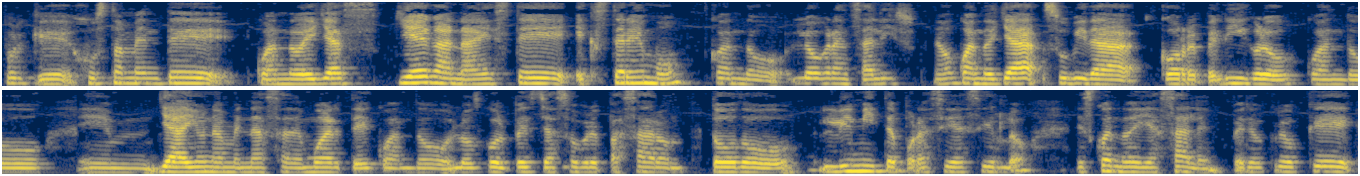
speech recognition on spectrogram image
porque justamente cuando ellas llegan a este extremo, cuando logran salir, ¿no? Cuando ya su vida corre peligro, cuando em, ya hay una amenaza de muerte, cuando los golpes ya sobrepasaron todo límite, por así decirlo, es cuando ellas salen, pero creo que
